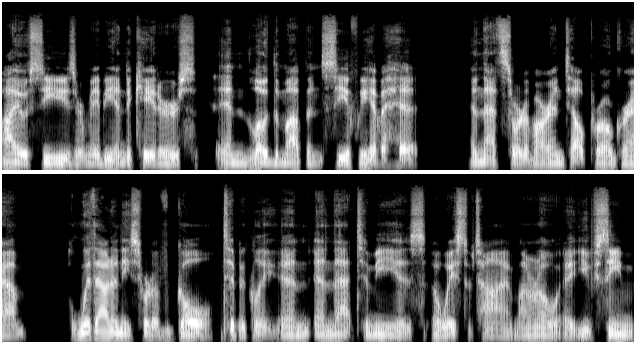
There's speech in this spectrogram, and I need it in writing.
IOCs or maybe indicators and load them up and see if we have a hit. And that's sort of our Intel program without any sort of goal typically. And, and that to me is a waste of time. I don't know. Eh, you've seen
